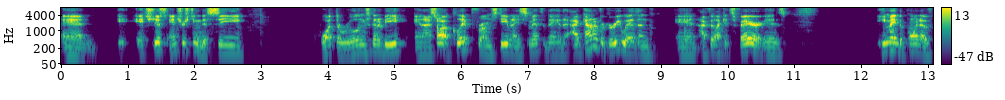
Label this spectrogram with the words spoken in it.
And it, it's just interesting to see what the ruling is going to be. And I saw a clip from Stephen A. Smith today that I kind of agree with, and and I feel like it's fair. Is he made the point of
